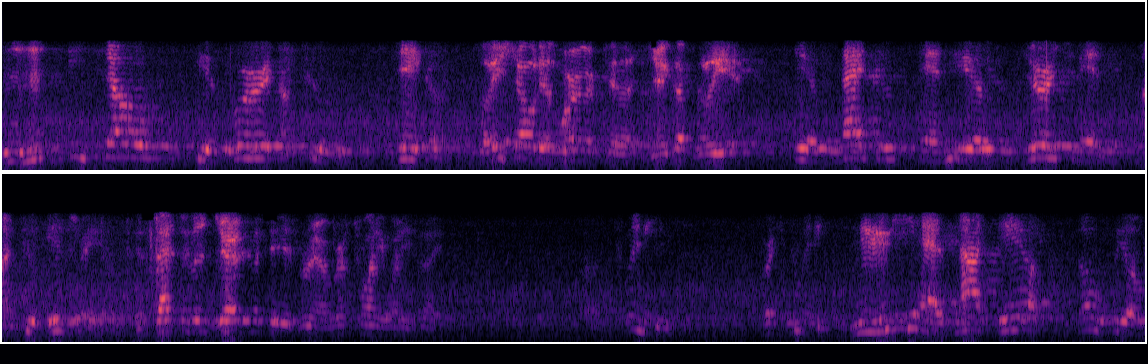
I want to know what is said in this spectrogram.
Mm-hmm. He showed his word unto Jacob. So he showed his word to Jacob, go ahead. His statutes and his judgment unto Israel. His statutes and judgment to Israel. Verse 20, what do you say? 20. Verse 20. Mm-hmm. He has not dealt so will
